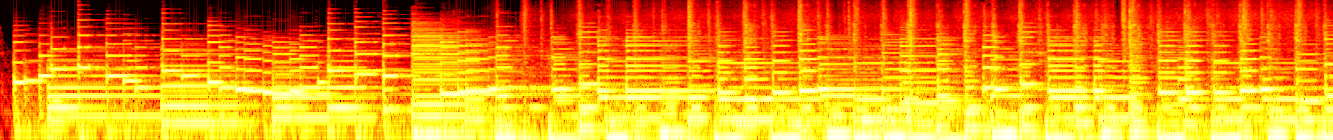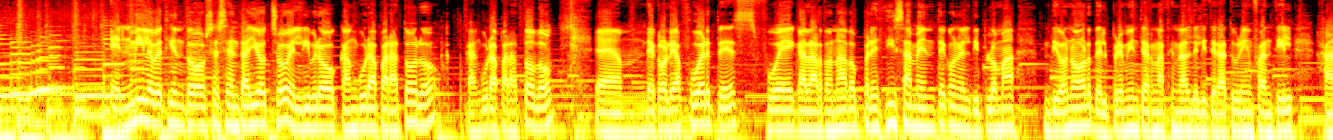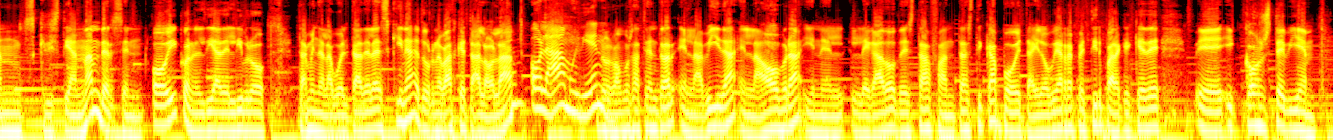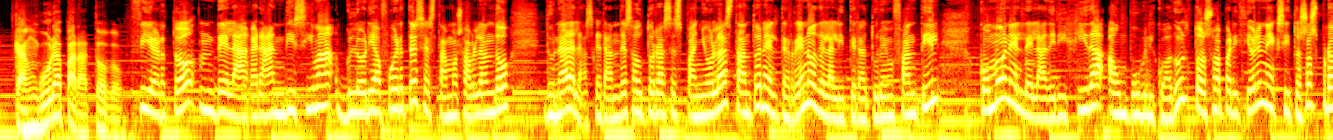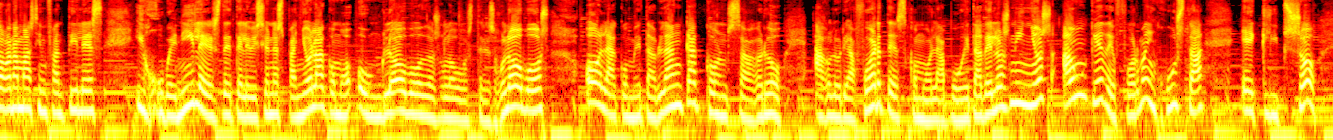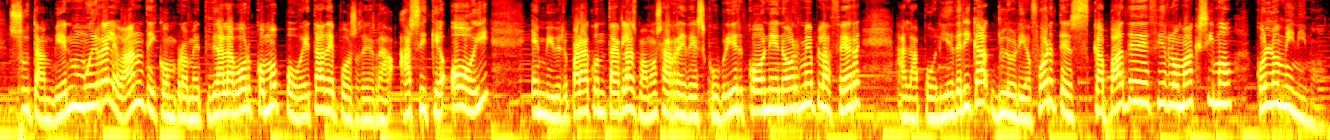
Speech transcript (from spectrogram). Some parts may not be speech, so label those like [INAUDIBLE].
1968, el libro Cangura para Todo, Cangura para Todo, em, de Gloria Fuertes, fue galardonado precisamente con el diploma de honor del Premio Internacional de Literatura Infantil Hans Christian Andersen. Hoy, con el Día del Libro también a la vuelta de la esquina, Edurne Vaz, ¿qué tal? Hola. Hola, muy bien. Nos vamos a centrar en la vida, en la obra y en el legado de esta fantástica poeta. Y lo voy a repetir para que quede eh, y conste bien. Cangura para todo. Cierto, de la grandísima Gloria Fuertes estamos hablando de una de las grandes autoras españolas, tanto en el terreno de la literatura infantil como en el de la dirigida a un público adulto. Su aparición en exitosos programas infantiles y juveniles de televisión española como Un Globo, Dos Globos, Tres Globos o La Cometa Blanca consagró a Gloria Fuertes como la poeta de los niños, aunque de forma injusta eclipsó su también muy relevante y comprometida labor como poeta de posguerra. Así que hoy, en Vivir para Contarlas, vamos a redescubrir con enorme a la poliédrica Gloria Fuertes, capaz de decir lo máximo con lo mínimo.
